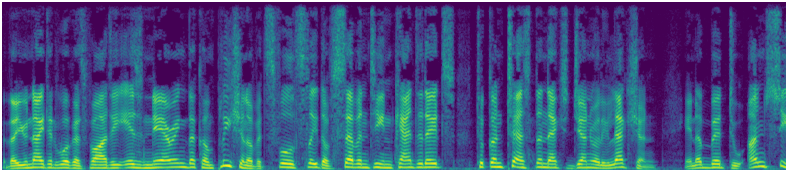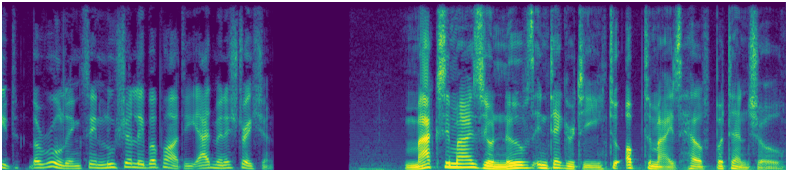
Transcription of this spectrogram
The United Workers' Party is nearing the completion of its full slate of 17 candidates to contest the next general election in a bid to unseat the ruling St. Lucia Labour Party administration. Maximize your nerve's integrity to optimize health potential.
